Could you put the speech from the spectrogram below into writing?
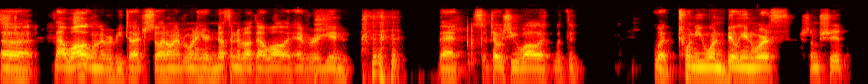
uh, that wallet will never be touched. So I don't ever want to hear nothing about that wallet ever again. that Satoshi wallet with the what 21 billion worth, some shit.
